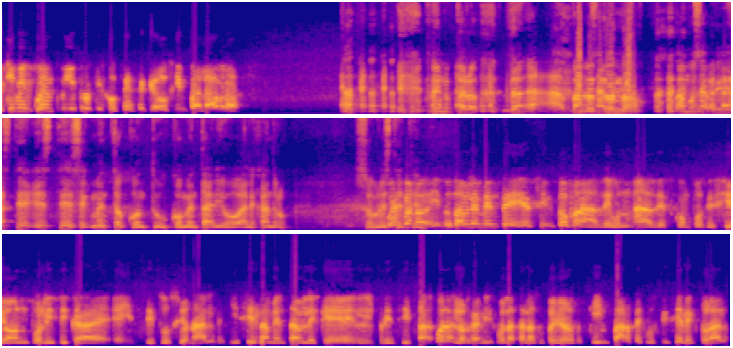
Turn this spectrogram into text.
Aquí me encuentro, yo creo que José se quedó sin palabras. bueno, pero vamos, a abrir, vamos a abrir este, este segmento con tu comentario, Alejandro. Sobre este pues, bueno, indudablemente es síntoma de una descomposición política e institucional y sí es lamentable que el principal, bueno, el organismo, la Sala Superior que imparte justicia electoral,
